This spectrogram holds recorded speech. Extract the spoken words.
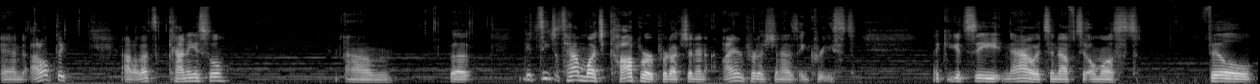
And I don't think, I don't know, that's kind of useful. Um, but you can see just how much copper production and iron production has increased. Like you can see now it's enough to almost fill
